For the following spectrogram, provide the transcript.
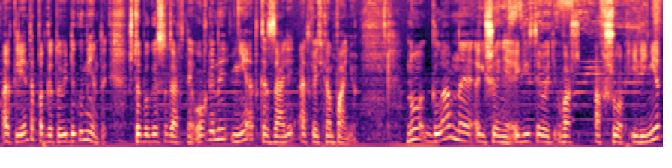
от клиента подготовить документы, чтобы государственные органы не отказали открыть компанию. Но главное решение, регистрировать ваш офшор или нет,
